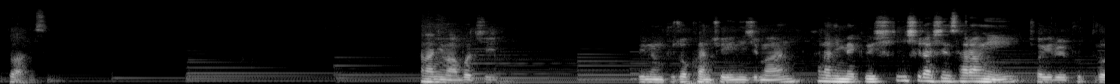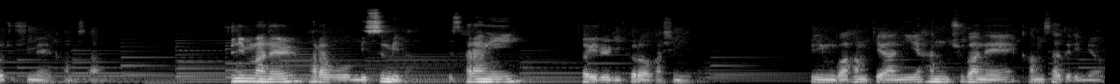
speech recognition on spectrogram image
기도하겠습니다. 하나님 아버지, 우리는 부족한 죄인이지만 하나님의 그 신실하신 사랑이 저희를 붙들어 주심에 감사합니다. 주님만을 바라고 믿습니다. 그 사랑이 저희를 이끌어 가십니다. 주님과 함께한 이 한 주간에 감사드리며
